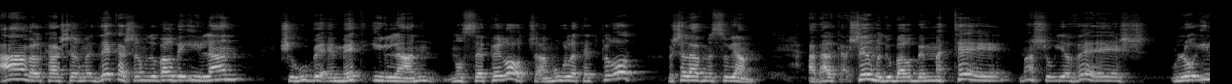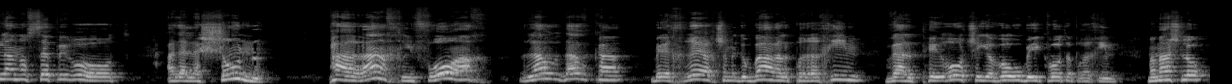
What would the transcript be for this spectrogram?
אבל כאשר, זה כאשר מדובר באילן שהוא באמת אילן נושא פירות, שאמור לתת פירות בשלב מסוים. אבל כאשר מדובר במטה, משהו יבש, הוא לא אילן נושא פירות, אז הלשון פרח, לפרוח, לאו דווקא בהכרח שמדובר על פרחים ועל פירות שיבואו בעקבות הפרחים. ממש לא.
